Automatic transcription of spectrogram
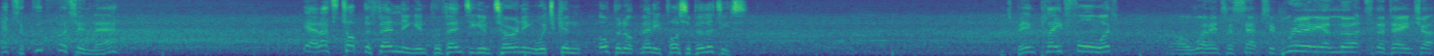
That's a good foot in there. Yeah, that's top defending and preventing him turning, which can open up many possibilities. It's being played forward. Oh, well intercepted, really alert to the danger.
